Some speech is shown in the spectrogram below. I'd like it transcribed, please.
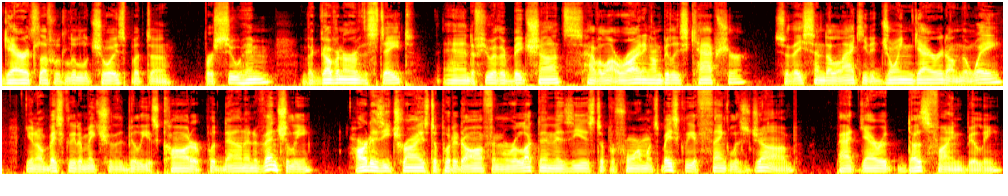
Garrett's left with little choice but to pursue him. The governor of the state and a few other big shots have a lot riding on Billy's capture, so they send a lackey to join Garrett on the way, you know, basically to make sure that Billy is caught or put down, and eventually, hard as he tries to put it off and reluctant as he is to perform what's basically a thankless job, Pat Garrett does find Billy,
